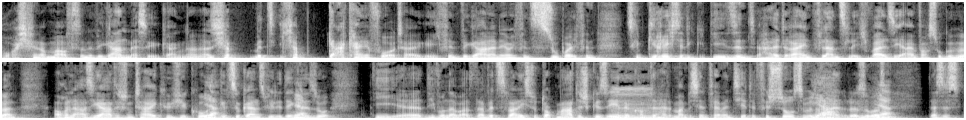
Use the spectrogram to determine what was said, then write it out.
boah, ich bin auch mal auf so eine Vegan-Messe gegangen. Ne? Also ich habe mit, ich habe gar keine Vorurteile. Ich finde vegane Ernährung, ich finde es super. Ich finde, es gibt Gerichte, die, die sind halt rein pflanzlich, weil sie einfach so gehören. Auch in der asiatischen Thai-Küche, Korea, Ja. gibt es so ganz viele Dinge, Ja. so, die, äh, die wunderbar sind. Da wird zwar nicht so dogmatisch gesehen, da kommt dann halt immer ein bisschen fermentierte Fischsoße mit Ja. rein oder sowas. Ja. Das ist,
